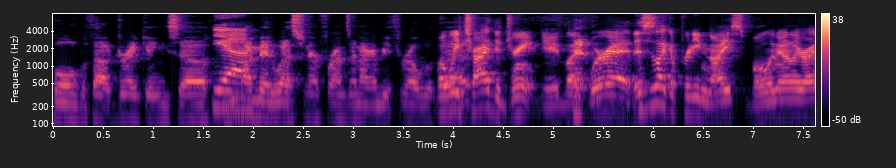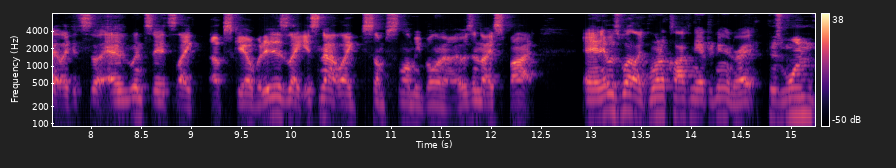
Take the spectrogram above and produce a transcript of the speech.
bowled without drinking, so Yeah. my Midwesterner friends are not going to be thrilled with that. But that. we tried to drink, dude. Like we're at this is like a pretty nice bowling alley, right? Like it's I wouldn't say it's like upscale, but it is like it's not like some slummy bowling alley. It was a nice spot, and it was what like one o'clock in the afternoon, right? It was one.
